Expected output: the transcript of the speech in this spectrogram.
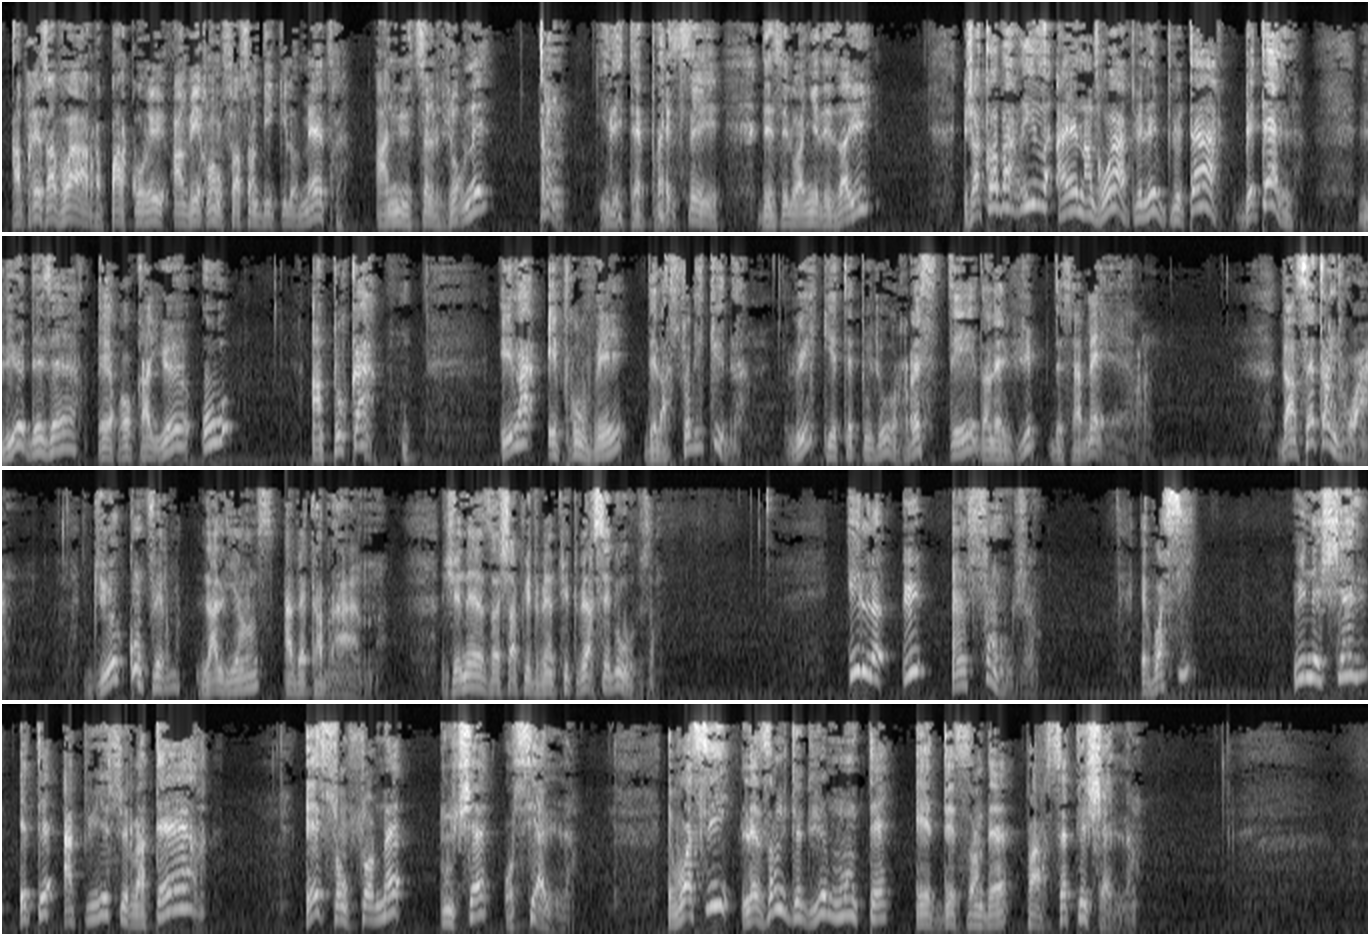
Après avoir parcouru environ 70 kilomètres en une seule journée, tant il était pressé de s'éloigner d'Ésaü, Jacob arrive à un endroit appelé plus tard Bethel, lieu désert et rocailleux où, en tout cas, il a éprouvé de la solitude, lui qui était toujours resté dans les jupes de sa mère. Dans cet endroit, Dieu confirme l'alliance avec Abraham. Genèse chapitre 28 verset 12. Il eut un songe. Et voici, une échelle était appuyée sur la terre et son sommet touchait au ciel. Et voici, les anges de Dieu montaient et descendaient par cette échelle.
